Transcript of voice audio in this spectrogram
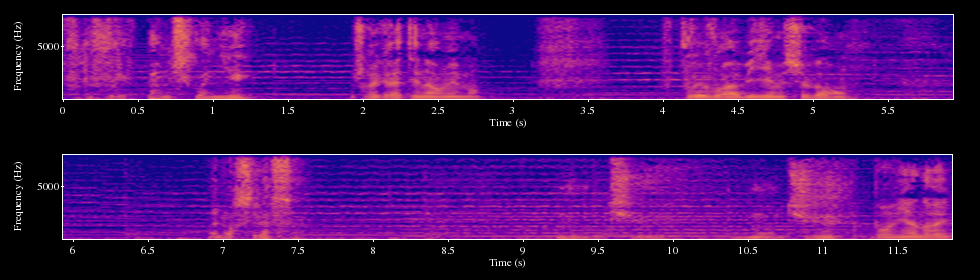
Vous ne voulez pas me soigner? Je regrette énormément. Vous pouvez vous rhabiller, monsieur le baron. Alors c'est la fin. Mon Dieu, mon Dieu, Vous reviendrez.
